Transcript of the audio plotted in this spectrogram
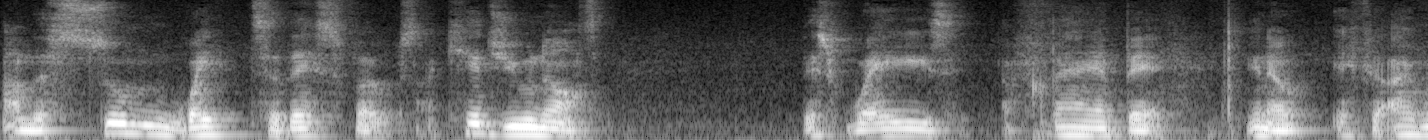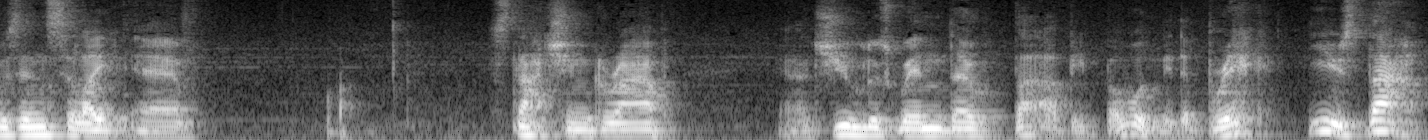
And there's some weight to this, folks. I kid you not. This weighs a fair bit. You know, if I was into like um, snatch and grab, in a jeweler's window, that'd be, I wouldn't need a brick. Use that,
